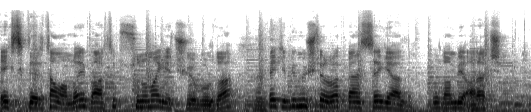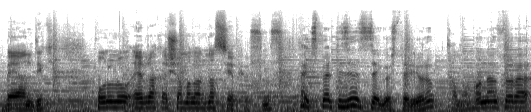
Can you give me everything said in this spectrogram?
eksikleri tamamlayıp artık sunuma geçiyor burada. Peki bir müşteri olarak ben size geldim. Buradan bir araç beğendik. Onun o evrak aşamalarını nasıl yapıyorsunuz? Ekspertizini size gösteriyorum. Tamam. Ondan sonra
